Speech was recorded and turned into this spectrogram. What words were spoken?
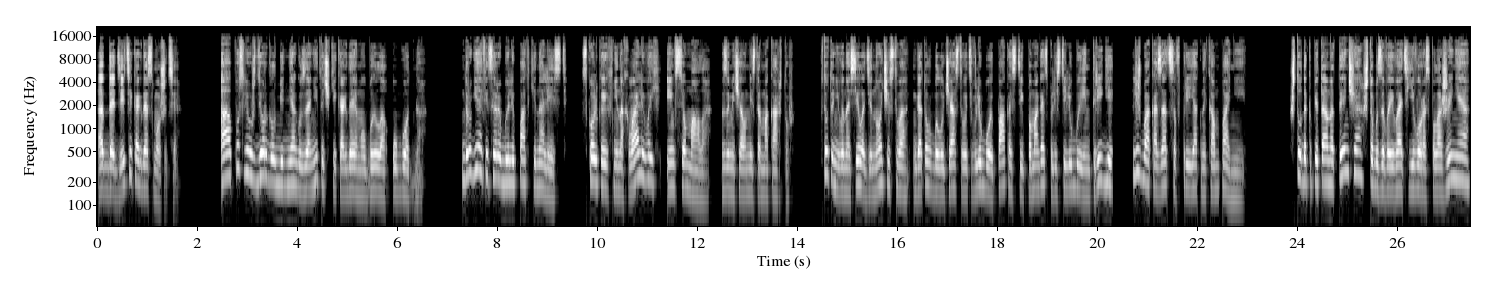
Отдадите, когда сможете». а после уж дергал беднягу за ниточки, когда ему было угодно. Другие офицеры были падки на лесть. Сколько их ни нахваливай, им все мало, замечал мистер МакАртур. Кто-то не выносил одиночества, готов был участвовать в любой пакости, помогать плести любые интриги, лишь бы оказаться в приятной компании. Что до капитана Тенча, чтобы завоевать его расположение,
